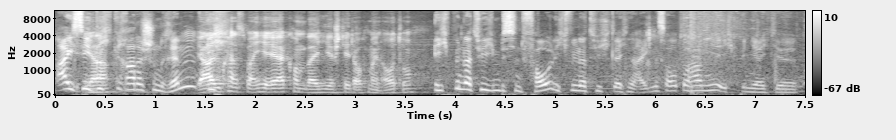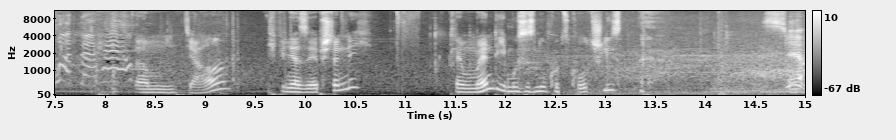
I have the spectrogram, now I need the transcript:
Ah, ich sehe Ja. dich gerade schon rennen. Ja, ich, du kannst mal hierher kommen, weil hier steht auch mein Auto. ich bin natürlich ein bisschen faul. Ich will natürlich gleich ein eigenes Auto haben hier. Ich bin ja hier, ähm, ja, ich bin ja selbstständig. Kleinen Moment, ich muss es nur kurz kurz schließen. so. Ja.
